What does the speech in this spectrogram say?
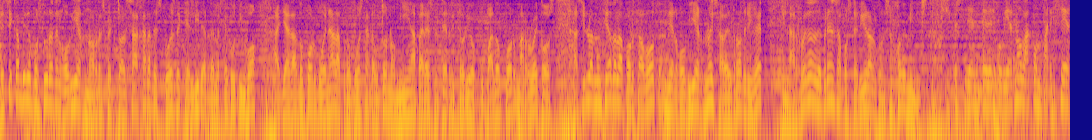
ese cambio de postura del gobierno respecto al Sáhara después de que el líder del Ejecutivo haya dado por buena la propuesta de autonomía para este territorio ocupado por Marruecos. Así lo ha anunciado la portavoz del gobierno, Isabel Rodríguez, en la rueda de prensa posterior al Consejo de Ministros. El presidente del gobierno va a comparecer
